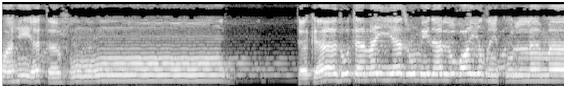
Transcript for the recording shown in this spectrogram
وهي تفور. تكاد تميز من الغيظ كلما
